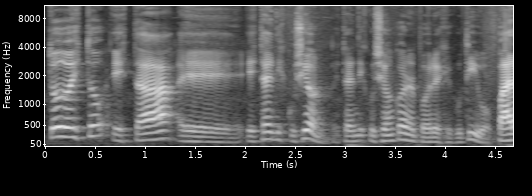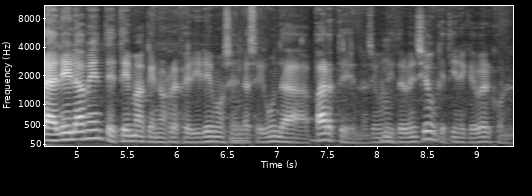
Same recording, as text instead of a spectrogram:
Todo esto está, eh, está en discusión, está en discusión con el Poder Ejecutivo. Paralelamente, tema que nos referiremos en la segunda parte, en la segunda intervención, que tiene que ver con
